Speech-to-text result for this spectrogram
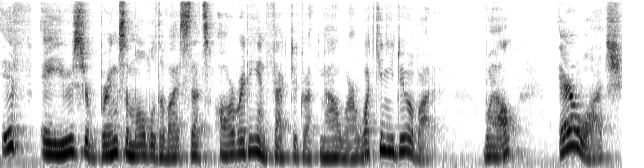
if a user brings a mobile device that's already infected with malware, what can you do about it? Well, AirWatch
